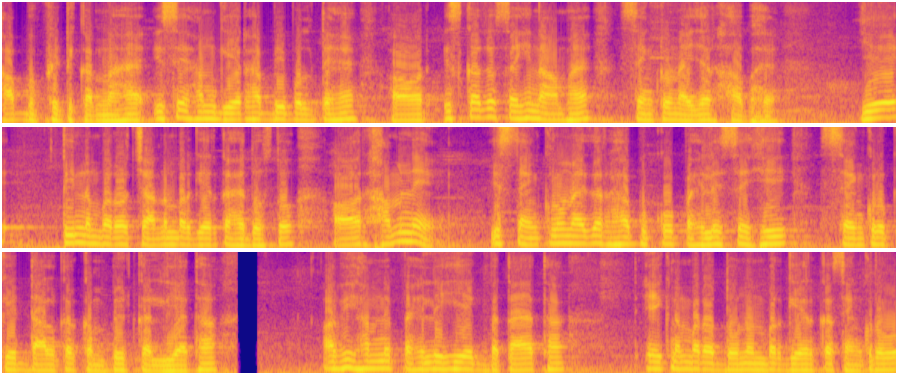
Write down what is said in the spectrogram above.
हब फिट करना है। इसे हम गियर हब भी बोलते हैं और इसका जो सही नाम है, सेंक्रोनाइजर हब है। ये तीन नंबर और चार नंबर गियर का है दोस्तों और हमने इस सेंक्रोनाइजर हब को पहले से ही सेंक्रो किट डालकर कंप्लीट कर लिया था। अभी हमने पहले ही एक बताया था, एक नंबर और दो नंबर गियर का सेंक्रो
